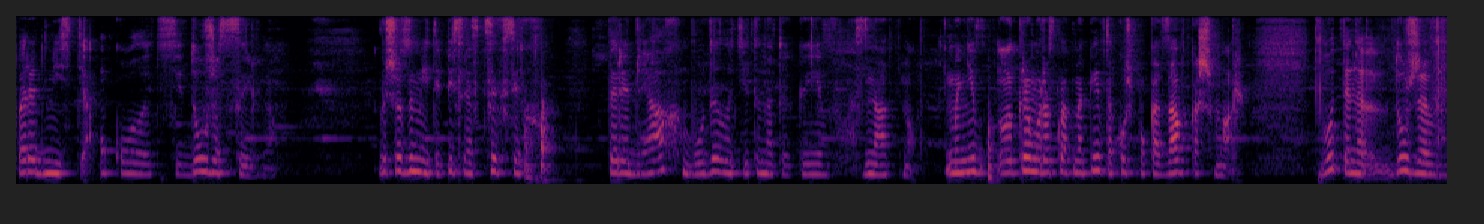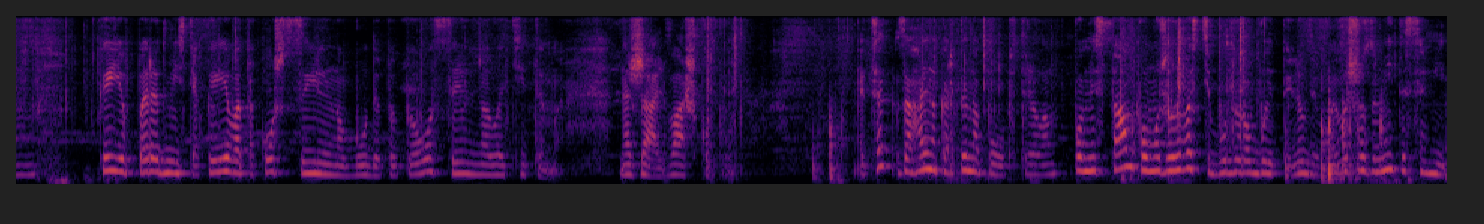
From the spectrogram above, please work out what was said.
передмістя, околиці дуже сильно. Ви ж розумієте, після цих всіх передряг буде летіти на той Київ знатно. Мені окремий розклад на Київ також показав кошмар. Будьте дуже Київ передмістя. Києва також сильно буде. ППО сильно летітиме. На жаль, важко буде. Це загальна картина по обстрілам. По містам, по можливості буду робити, любі. Ви ж розумієте самі.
